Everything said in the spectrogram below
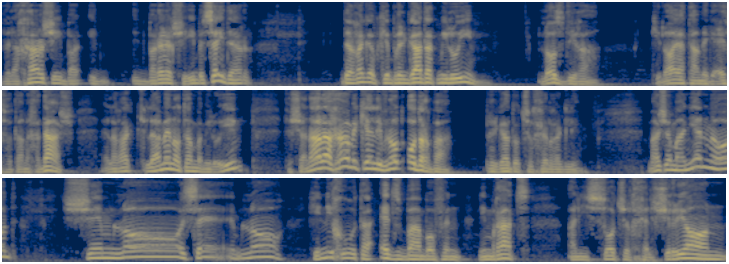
ולאחר שהתברר שהיא בסדר, דרך אגב, כבריגדת מילואים, לא סדירה, כי לא היה טעם לגייס אותה מחדש, אלא רק לאמן אותם במילואים, ושנה לאחר מכן לבנות עוד ארבע בריגדות של חיל רגלים. מה שמעניין מאוד, שהם לא, הם לא הניחו את האצבע באופן נמרץ על יסוד של חיל שריון.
